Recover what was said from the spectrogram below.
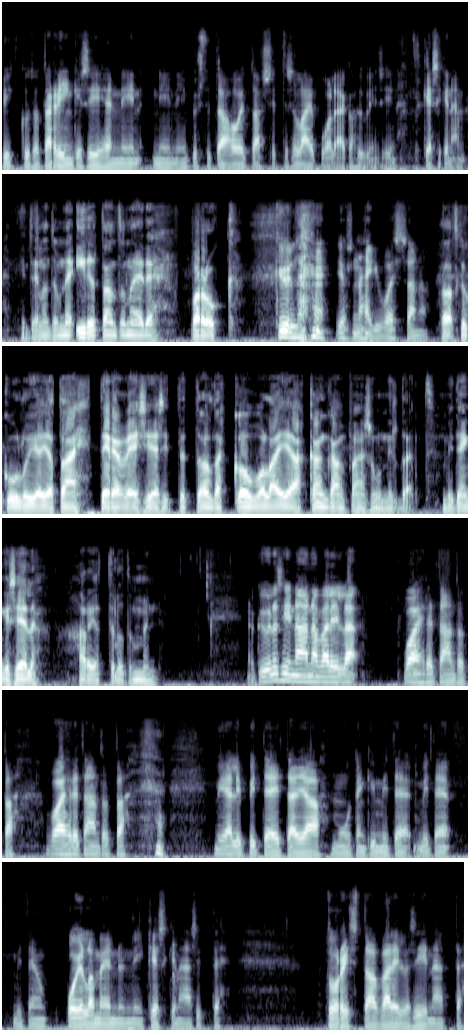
pikku tota rinki siihen, niin, niin, niin pystytään hoitaa sitten se laipuoli aika hyvin siinä keskenämme. Niin teillä on tämmöinen irtaantuneiden porukka. Kyllä, jos näinkin voisi sanoa. Oletko kuullut jo jotain terveisiä sitten tuolta Kouvolan ja Kankaanpään suunnilta, että miten siellä harjoittelut on mennyt? No kyllä siinä aina välillä vaihdetaan, tota, vaihdetaan tota, mielipiteitä ja muutenkin miten, miten, miten on pojilla mennyt, niin keskenään sitten toristaa välillä siinä, että,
